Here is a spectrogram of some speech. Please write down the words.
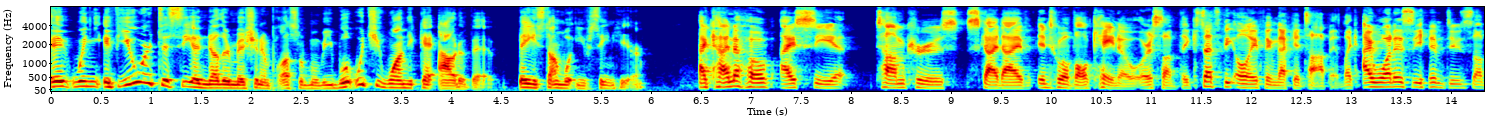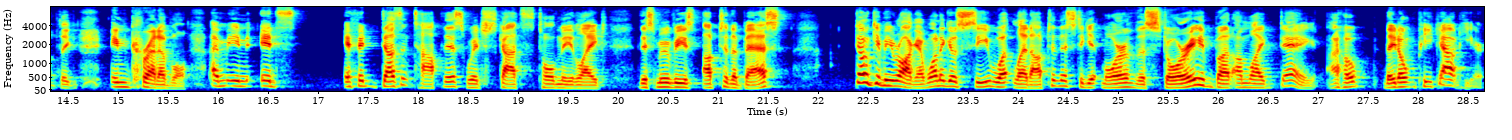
if when if you were to see another Mission Impossible movie, what would you want to get out of it based on what you've seen here? I kind of hope I see Tom Cruise skydive into a volcano or something because that's the only thing that could top it. Like I want to see him do something incredible. I mean, it's if it doesn't top this, which Scott's told me like this movie's up to the best. Don't get me wrong, I want to go see what led up to this to get more of the story, but I'm like, dang, I hope they don't peak out here.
